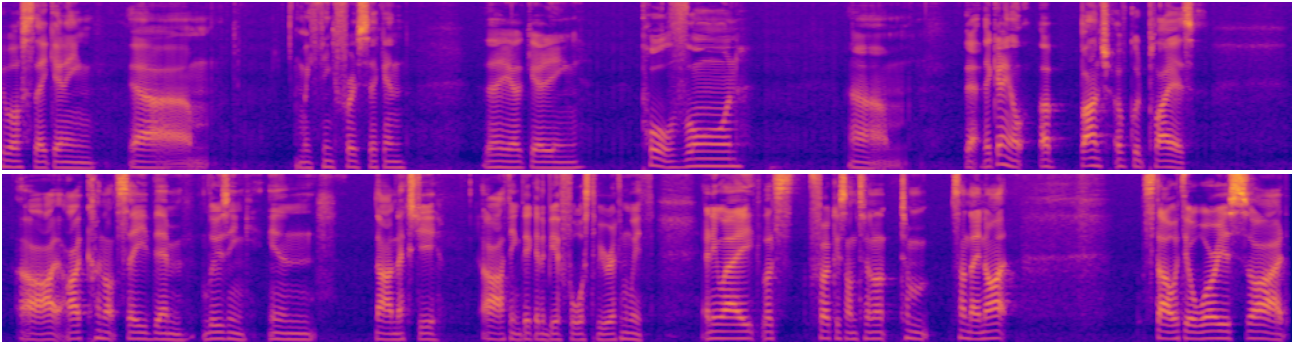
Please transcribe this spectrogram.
Who else are they getting? Um, let me think for a second. They are getting Paul Vaughan. Um, yeah, they're getting a, a bunch of good players. Uh, I, I cannot see them losing in uh, next year. Uh, I think they're going to be a force to be reckoned with. Anyway, let's focus on to, to Sunday night. Start with your Warriors side.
